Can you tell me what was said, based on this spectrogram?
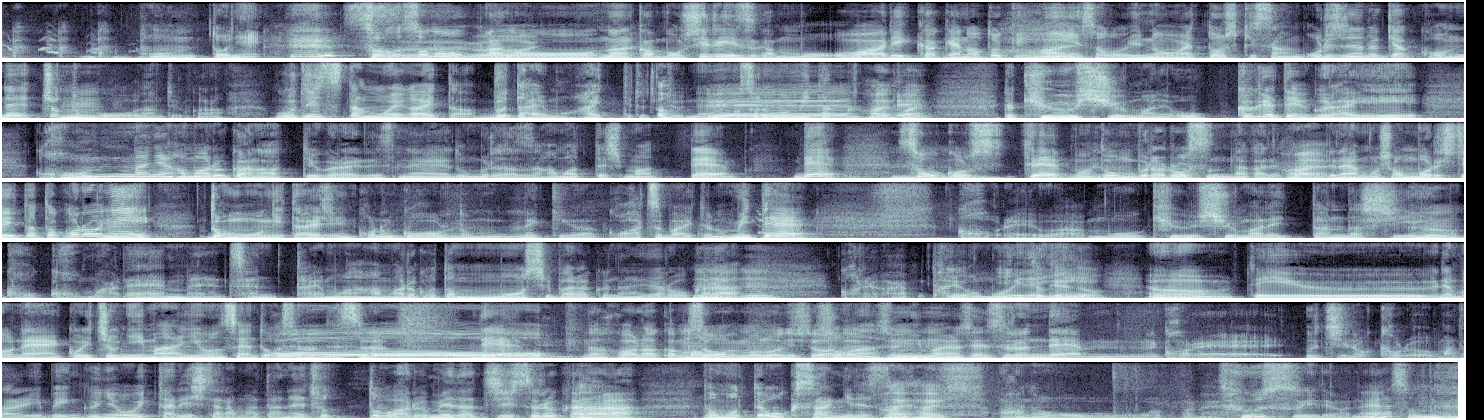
本当に。そすそのあのなんかもうシリーズがもう終わりかけの時に、はいその井上俊樹さんオリジナル脚本でちょっとこう、なんていうかな後日談を描いた舞台も入ってるっていうね、それも見たくて、はいはい。で九州まで追っかけてるぐらいこんなにハマるかなっていうぐらいですねドンブラザーズハマってしまってでそうこうして、まあ、ドンブラロスの中でこうやってね、もうしょんぼりしていたところに、ドン鬼退陣このゴールドメッキがこう発売っていうのを見てこれはもう九州まで行ったんだし、うん。ここまでめ全体もハマることももうしばらくないだろうから、うんうん。これはやっぱり思い出にうん、っていうでもねこれ一応2万4000円とかするんです。でなかなかまあそう。ものにしてはね。そうなんですよ、う2万4000円するんで、うんこれうちのこれをまたリビングに置いたりしたらまたねちょっと悪目立ちするからと思って奥さんにですね、はいはい。あのーやっぱね風水ではねその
